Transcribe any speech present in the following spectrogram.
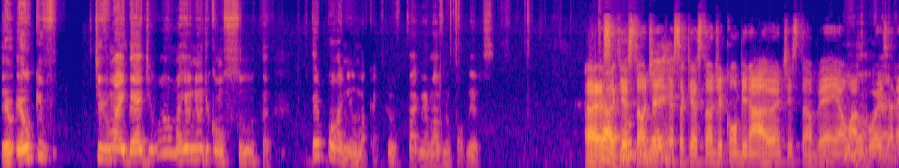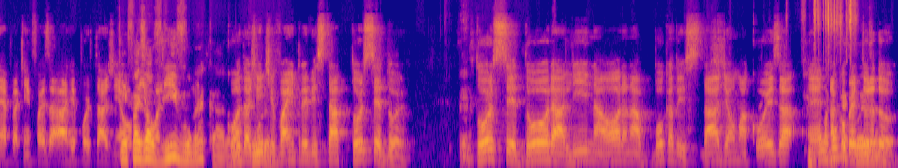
Eu, eu que tive uma ideia de oh, uma reunião de consulta. Não tem porra nenhuma, cara. O Wagner Love no Palmeiras. É, essa, Cara, questão de, essa questão de combinar antes também é uma coisa, cara. né? Para quem faz a, a reportagem quem ao faz vivo ao vivo, né, cara? Quando loucura. a gente vai entrevistar torcedor. É. Torcedor ali na hora, na boca do estádio, é uma coisa. É, na, cobertura coisa, do, né?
